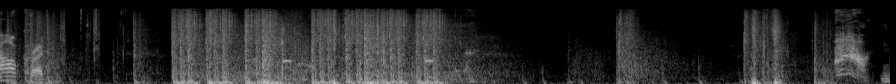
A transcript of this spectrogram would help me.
oh crud. Ow! You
